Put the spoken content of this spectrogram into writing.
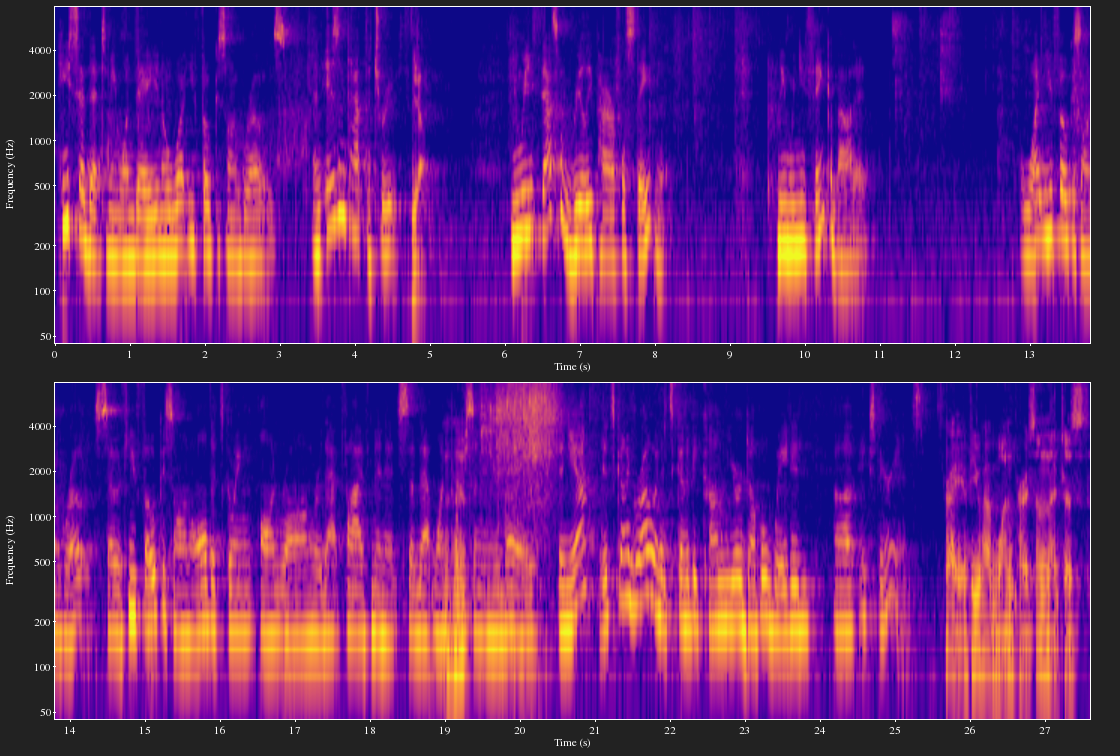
he said that to me one day. You know, what you focus on grows, and isn't that the truth? Yeah. I mean, we, that's a really powerful statement. I mean, when you think about it, what you focus on grows. So if you focus on all that's going on wrong or that five minutes of that one person in your day, then yeah, it's going to grow and it's going to become your double weighted uh, experience. Right. If you have one person that just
